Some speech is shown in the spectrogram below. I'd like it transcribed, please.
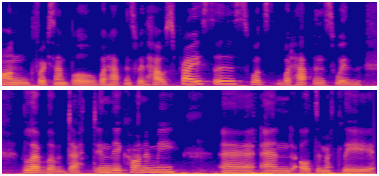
On, for example, what happens with house prices, what's, what happens with the level of debt in the economy, uh, and ultimately,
